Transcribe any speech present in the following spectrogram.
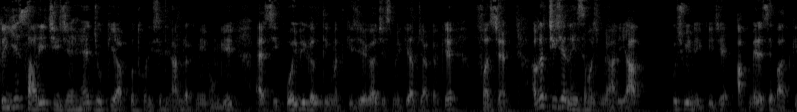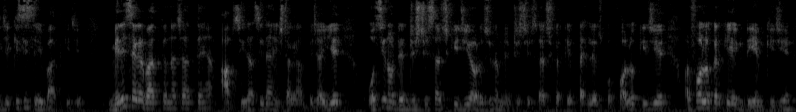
तो ये सारी चीज़ें हैं जो कि आपको थोड़ी सी ध्यान रखनी होंगी। ऐसी कोई भी गलती मत कीजिएगा जिसमें कि आप जाकर के फंस जाएँ। अगर चीज़ें नहीं समझ में आ रही, आप कुछ भी नहीं कीजिए, आप मेरे से बात कीजिए, किसी से भी बात कीजिए। मेरे से अगर बात करना चाहते हैं, आप सीधा सीधा इंस्टाग्राम पे जाइए ओसिनो डेंटिस्ट्री सर्च कीजिए और ओसिनो डेंटिस्ट्री सर्च करके पहले उसको फॉलो कीजिए और फॉलो करके एक डीएम कीजिए,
